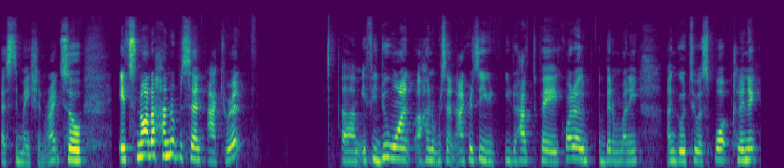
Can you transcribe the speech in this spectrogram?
estimation, right? So it's not 100% accurate. Um, if you do want 100% accuracy, you, you'd have to pay quite a, a, bit of money and go to a sport clinic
